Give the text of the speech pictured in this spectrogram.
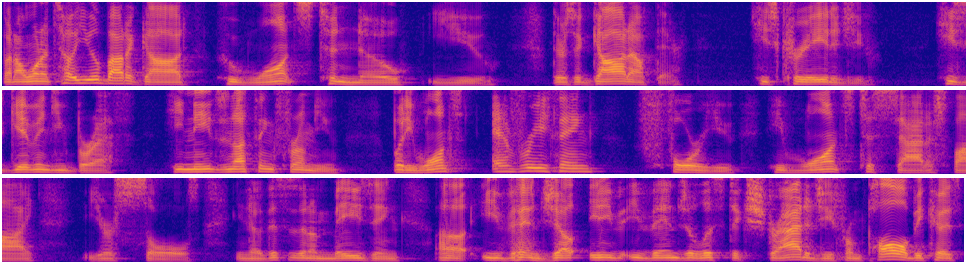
but I want to tell you about a God who wants to know you. There's a God out there. He's created you, He's given you breath. He needs nothing from you, but He wants everything for you. He wants to satisfy your souls. You know, this is an amazing uh, evangel- evangelistic strategy from Paul because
